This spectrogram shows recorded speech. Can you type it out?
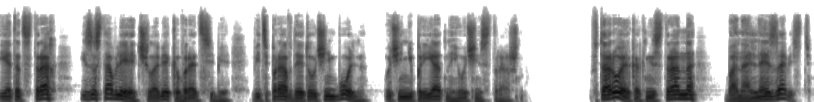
И этот страх и заставляет человека врать себе, ведь правда — это очень больно, очень неприятно и очень страшно. Второе, как ни странно, банальная зависть.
